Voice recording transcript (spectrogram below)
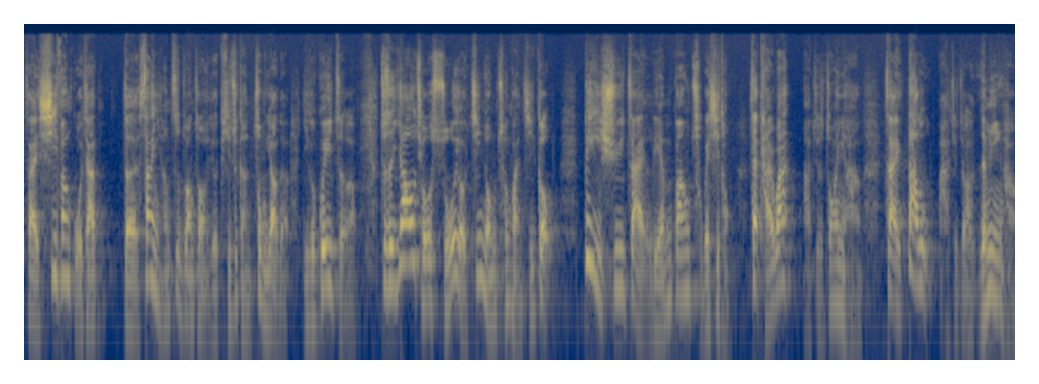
在西方国家的商业银行制度当中，就提出很重要的一个规则，就是要求所有金融存款机构必须在联邦储备系统。在台湾啊，就是中央银行；在大陆啊，就叫人民银行。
